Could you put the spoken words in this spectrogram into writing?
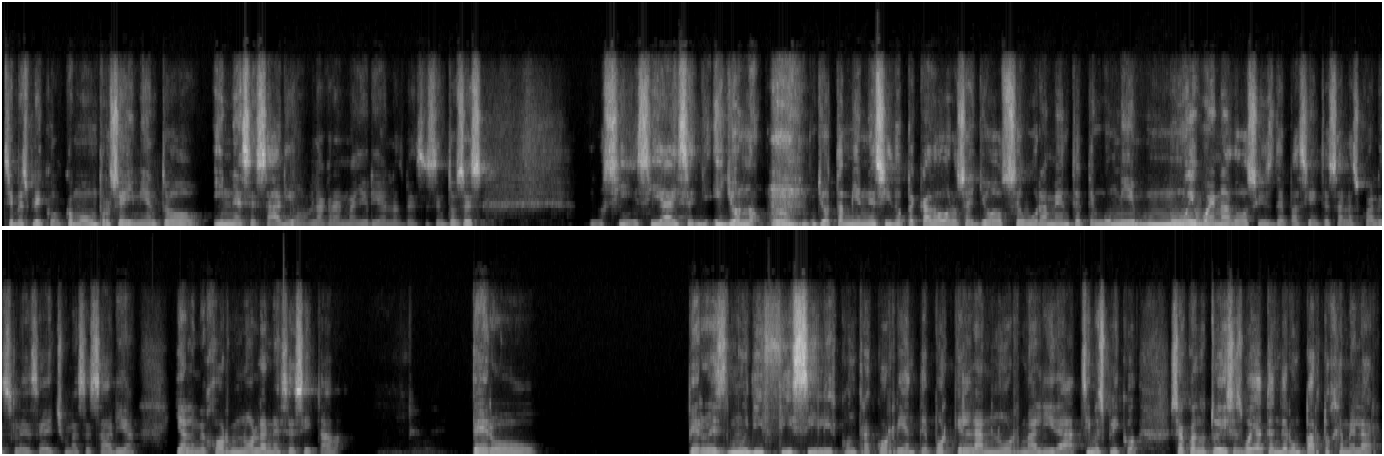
¿Sí me explico? Como un procedimiento innecesario la gran mayoría de las veces. Entonces, sí, sí hay, y yo no, yo también he sido pecador, o sea, yo seguramente tengo mi muy buena dosis de pacientes a las cuales les he hecho una cesárea y a lo mejor no la necesitaba, pero, pero es muy difícil ir contracorriente porque la normalidad, ¿sí me explico? O sea, cuando tú dices, voy a atender un parto gemelar,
